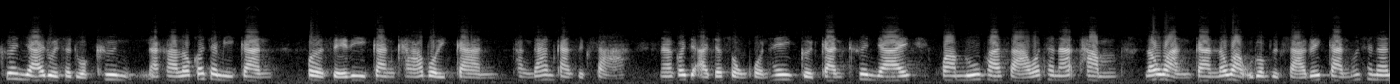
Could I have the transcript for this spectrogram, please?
เคลื่อนย้ายโดยสะดวกขึ้นนะคะแล้วก็จะมีการเเปิดเสรีการค้าบริการทางด้านการศึกษานะก็จะอาจจะส่งผลให้เกิดการเคลื่อนย้าย ความรู้ภาษาวัฒนธรรม ระหว่างกันระหว่างอุดมศึกษาด้วยกัน เพราะฉะนั้น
